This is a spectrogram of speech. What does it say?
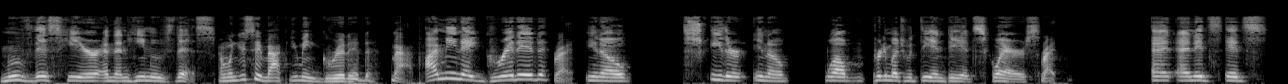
move this here, and then he moves this. And when you say map, you mean gridded map, I mean a gridded, right? you know, either, you know, well, pretty much with D&D it's squares. Right. And, and it's, it's,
